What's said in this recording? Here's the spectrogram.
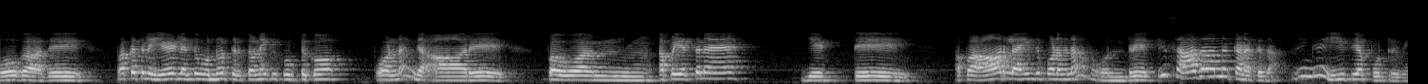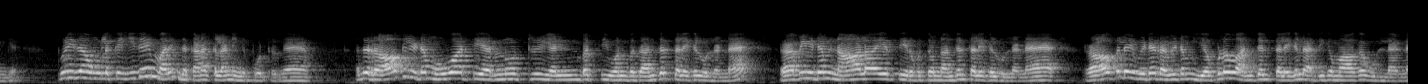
போகாது. பக்கத்தில் ஏழுலேருந்து இன்னொருத்தர் துணைக்கு கூப்பிட்டுக்கோ போனால் இங்கே ஆறு. இப்போ அப்போ எத்தனை? எட்டு. அப்போ ஆறில் ஐந்து போனதுன்னா ஒன்று. இது சாதாரண கணக்கு தான் நீங்கள் ஈஸியாக போட்டுருவீங்க. புரியுதா? உங்களுக்கு இதே மாதிரி இந்த கணக்கெல்லாம் நீங்கள் போட்டுருங்க. அது ராகுலிடம் மூவாயிரத்தி இரநூற்று எண்பத்தி ஒன்பது அஞ்சல் தலைகள் உள்ளன. ரவியிடம் நாலாயிரத்தி இருபத்தொன்று அஞ்சல் தலைகள் உள்ளன. ராகுலை விட ரவியிடம் எவ்வளவு அஞ்சல் தலைகள் அதிகமாக உள்ளன?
